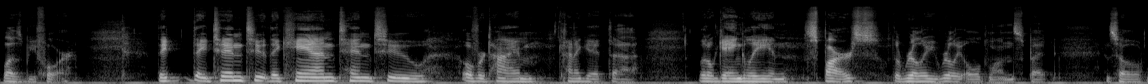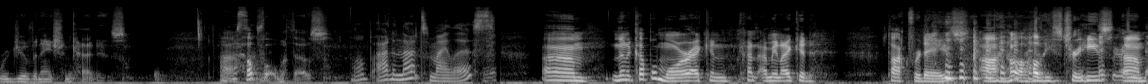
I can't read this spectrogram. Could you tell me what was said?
was before. They they tend to they can tend to over time kind of get uh, little gangly and sparse, the really really old ones, but and so rejuvenation cut is uh, awesome. helpful with those. Well, adding that to my list. Um, then a couple more. I can kind of, I mean, I could talk for days on all these trees. Um,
